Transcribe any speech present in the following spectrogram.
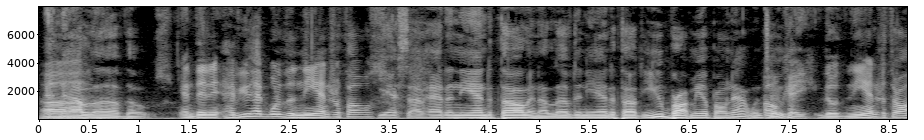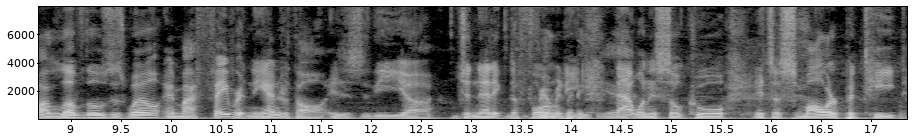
And I love those. And then, it, have you had one of the Neanderthals? Yes, I've had a Neanderthal, and I love the Neanderthal. You brought me up on that one too. Okay, the Neanderthal, I love those as well. And my favorite Neanderthal is the uh, genetic deformity. Yeah. That one is so cool. It's a smaller, petite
